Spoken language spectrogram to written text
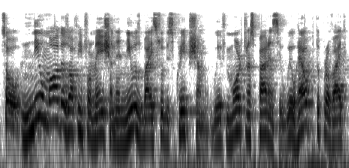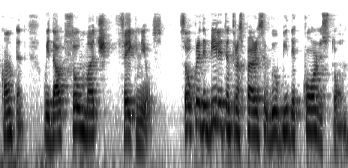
So new models of information and news by subscription with more transparency will help to provide content without so much fake news. So credibility and transparency will be the cornerstone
